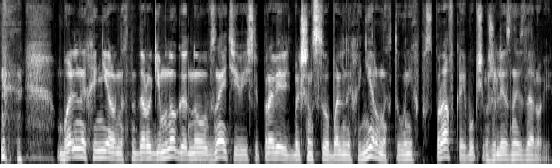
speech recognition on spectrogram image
Больных и нервных на дороге много, но, знаете, если проверить большинство больных и нервных, то у них справка и, в общем, железное здоровье.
